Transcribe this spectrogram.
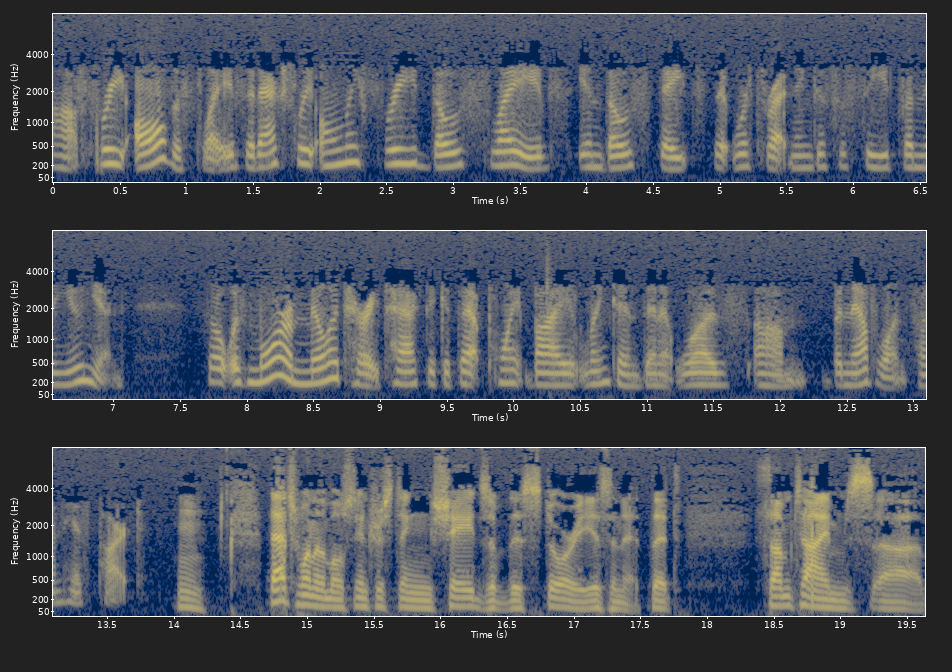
uh, free all the slaves. It actually only freed those slaves in those states that were threatening to secede from the Union. So it was more a military tactic at that point by Lincoln than it was um, benevolence on his part. Hmm. That's one of the most interesting shades of this story, isn't it? That sometimes uh,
